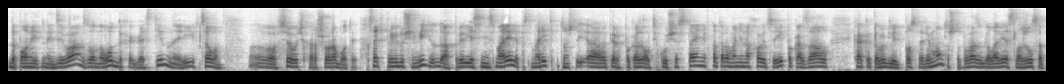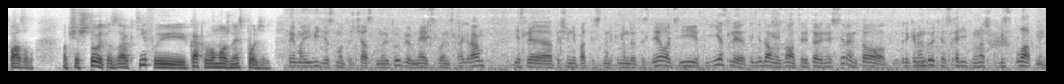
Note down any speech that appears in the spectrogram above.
дополнительный диван, зона отдыха, гостиная и в целом Э, все очень хорошо работает. Кстати, в предыдущем видео, да, если не смотрели, посмотрите, потому что я, во-первых, показал текущее состояние, в котором они находятся, и показал, как это выглядит после ремонта, чтобы у вас в голове сложился пазл. Вообще, что это за актив и как его можно использовать. Ты мои видео смотришь часто на ютубе, у меня есть свой инстаграм. Если ты еще не подписан, рекомендую это сделать. И если ты недавно узнал территорию инвестирования, то рекомендую тебе сходить на наш бесплатный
